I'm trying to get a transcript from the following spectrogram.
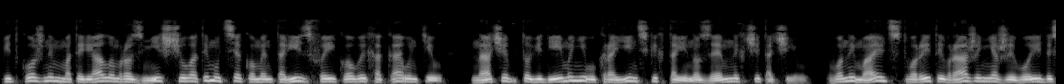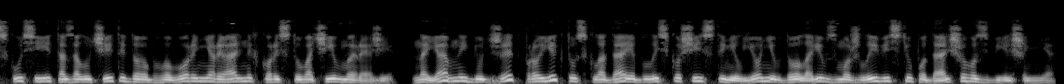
Під кожним матеріалом розміщуватимуться коментарі з фейкових акаунтів, начебто від імені українських та іноземних читачів. Вони мають створити враження живої дискусії та залучити до обговорення реальних користувачів мережі. Наявний бюджет проєкту складає близько 6 мільйонів доларів з можливістю подальшого збільшення.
